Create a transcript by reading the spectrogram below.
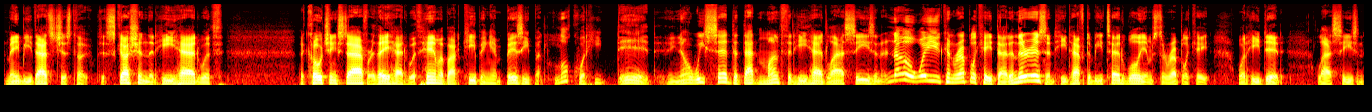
maybe that's just a discussion that he had with the coaching staff or they had with him about keeping him busy. But look what he did. You know, we said that that month that he had last season, no way you can replicate that. And there isn't. He'd have to be Ted Williams to replicate what he did last season.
